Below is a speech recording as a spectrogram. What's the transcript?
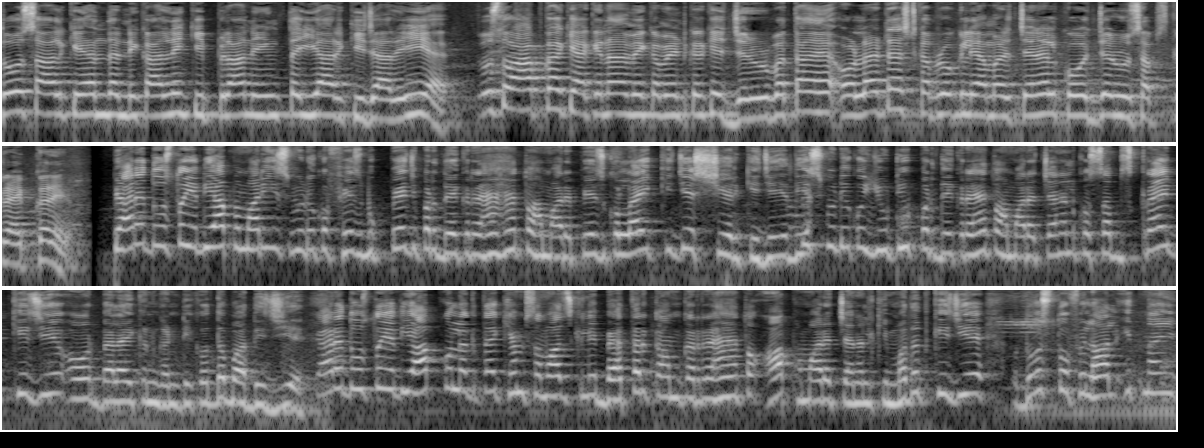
दो साल के अंदर निकालने की प्लानिंग तैयार की जा रही है। दोस्तों, आपका क्या कहना है हमें कमेंट करके ज़रूर बताएँ और लेटेस्ट खबरों के लिए हमारे चैनल को ज़रूर सब्सक्राइब करें। प्यारे दोस्तों, यदि आप हमारी इस वीडियो को फेसबुक पेज पर देख रहे हैं तो हमारे पेज को लाइक कीजिए शेयर कीजिए। यदि इस वीडियो को यूट्यूब पर देख रहे हैं तो हमारे चैनल को सब्सक्राइब कीजिए और बेल आइकन घंटी को दबा दीजिए। प्यारे दोस्तों, यदि आपको लगता है कि हम समाज के लिए बेहतर काम कर रहे हैं तो आप हमारे चैनल की मदद कीजिए। दोस्तों, फ़िलहाल इतना ही।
